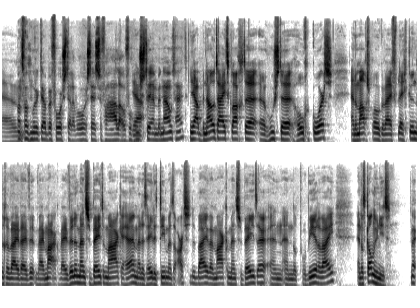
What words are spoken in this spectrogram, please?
Um, Want wat moet ik daarbij voorstellen? We horen steeds de verhalen over ja. hoesten en benauwdheid. Ja, benauwdheid, klachten, hoesten, hoge koorts. En normaal gesproken, wij verpleegkundigen, wij, wij, wij, maken, wij willen mensen beter maken. Hè, met het hele team, met de artsen erbij. Wij maken mensen beter en, en dat proberen wij. En dat kan nu niet. Nee.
